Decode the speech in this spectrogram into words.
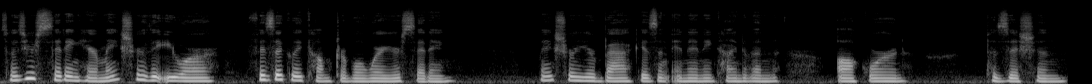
So, as you're sitting here, make sure that you are physically comfortable where you're sitting. Make sure your back isn't in any kind of an awkward position.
